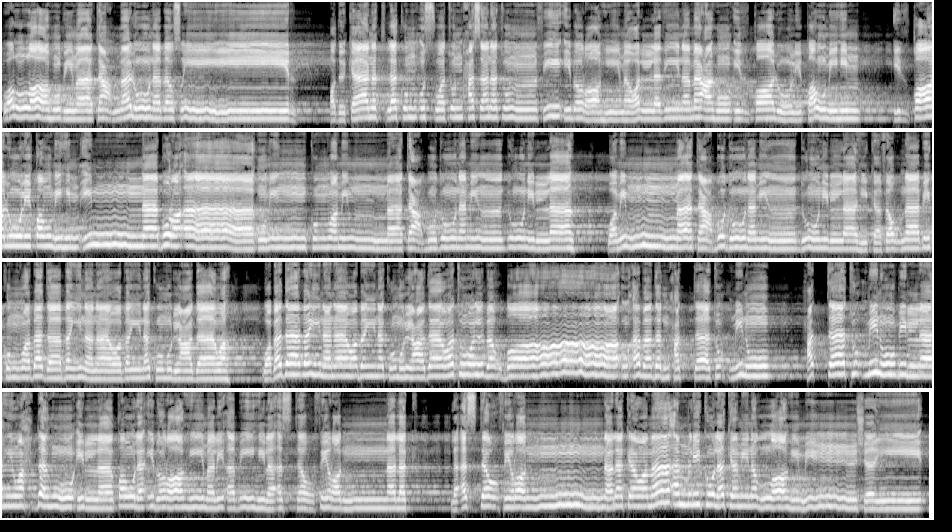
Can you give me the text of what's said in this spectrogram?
والله بما تعملون بصير قد كانت لكم أسوة حسنة في إبراهيم والذين معه إذ قالوا لقومهم إذ قالوا لقومهم إنا براء منكم ومما تعبدون من دون الله ومما تعبدون من دون الله كفرنا بكم وبدا بيننا وبينكم العداوة وبدا بيننا وبينكم العداوة والبغضاء أبدا حتى تؤمنوا حتى تؤمنوا بالله وحده إلا قول إبراهيم لأبيه لأستغفرن لك لأستغفرن لك وما أملك لك من الله من شيء.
